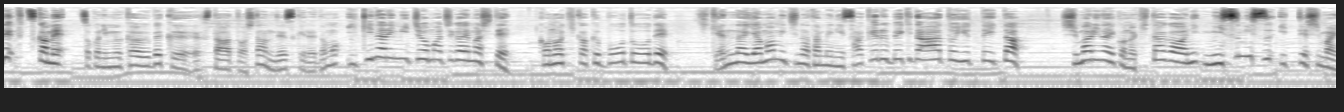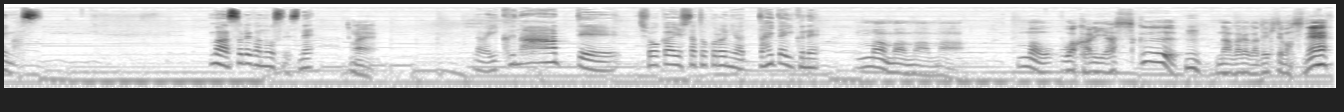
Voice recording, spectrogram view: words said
で2日目そこに向かうべくスタートしたんですけれどもいきなり道を間違えましてこの企画冒頭で危険な山道のために避けるべきだと言っていた朱鞠内湖の北側にミスミス行ってしまいます。まあそれがノースですね。はい。なんか行くなーって紹介したところには大体行くね。まあまあまあまあ。まあ分かりやすくうん。流れができてますね、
